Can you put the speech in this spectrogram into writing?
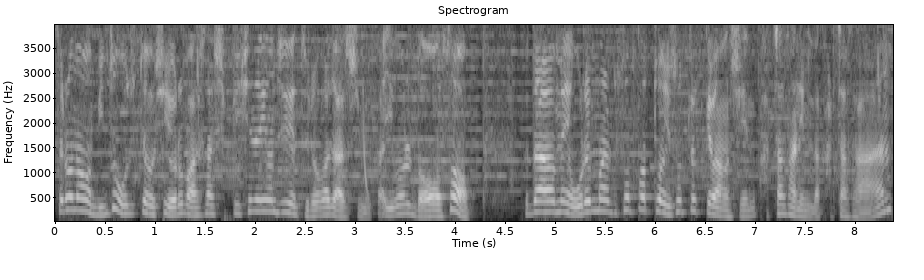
새로 나온 민첩 오지터 역시 여러분 아시다시피 신의 경지에 들어가지 않습니까? 이걸 넣어서 그 다음에 오랜만에 또 소퍼터의 소쪽 개왕신 가차산입니다. 가차산.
